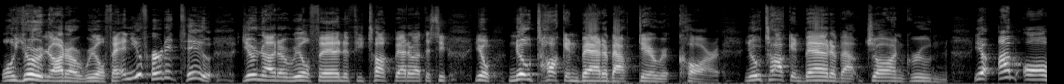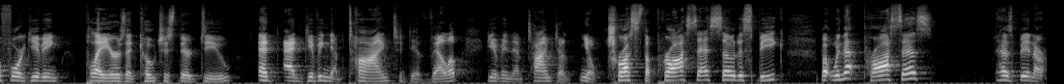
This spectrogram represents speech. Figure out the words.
Well, you're not a real fan, and you've heard it too. You're not a real fan if you talk bad about this team. You know, no talking bad about Derek Carr. No talking bad about Jon Gruden. You know, I'm all for giving players and coaches their due. And, and giving them time to develop, giving them time to, you know, trust the process, so to speak. But when that process has been a,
